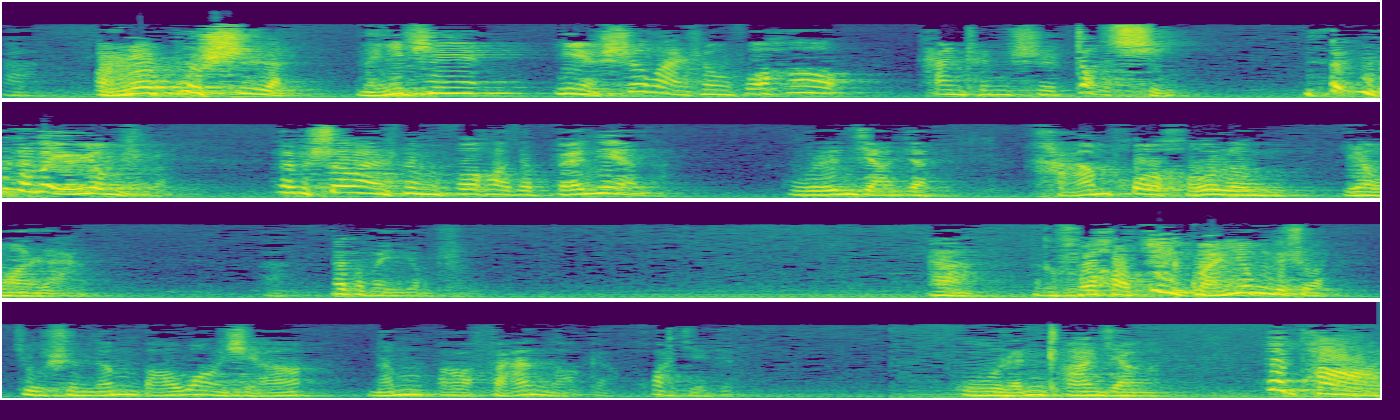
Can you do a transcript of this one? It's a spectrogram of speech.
啊，而不是每一天念十万声佛号，贪嗔痴照起。那个没有用处，那个十万声佛号就白念了。古人讲叫“喊破喉咙也枉然”，啊，那个没有用处。啊，那个佛号最管用的时候，就是能把妄想、能把烦恼给化解掉。古人常讲：“不怕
